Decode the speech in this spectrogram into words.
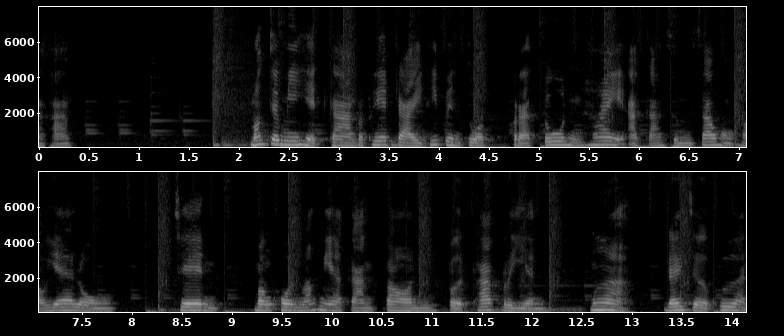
นะคะ มักจะมีเหตุการณ์ประเภทใดที่เป็นตัวกระตุ้นให้อาการซึมเศร้าของเขาแย่ลง เช่น บางคนมักมีอาการตอนเปิดภาคเรียน เมื่อได้เจอเพื่อน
